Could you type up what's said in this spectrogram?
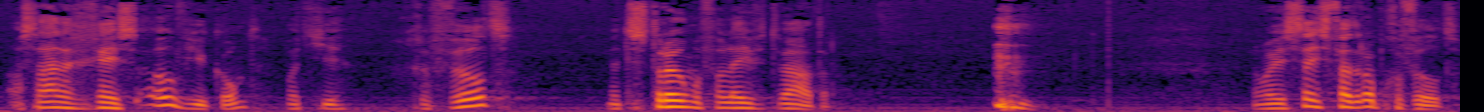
Als de Heilige Geest over je komt, word je gevuld met stromen van levend water. Dan word je steeds verder opgevuld.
